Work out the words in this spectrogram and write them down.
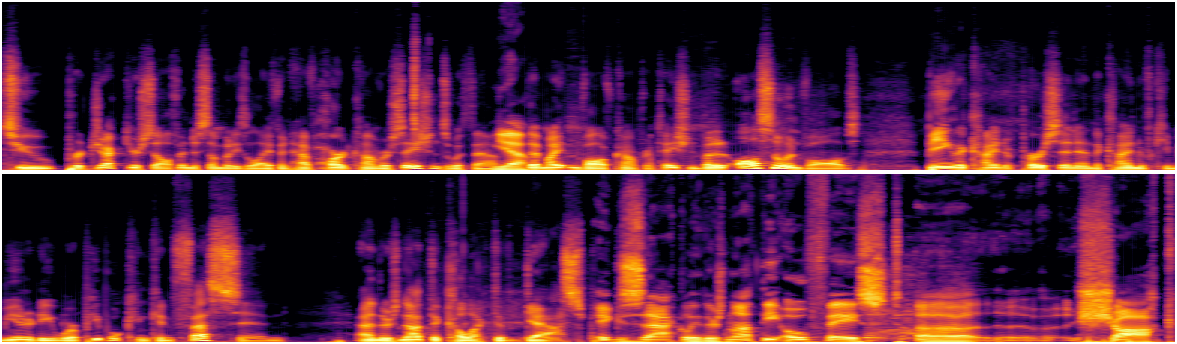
to project yourself into somebody's life and have hard conversations with them Yeah. that might involve confrontation, but it also involves being the kind of person and the kind of community where people can confess sin and there's not the collective gasp. Exactly. There's not the o-faced uh, shock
